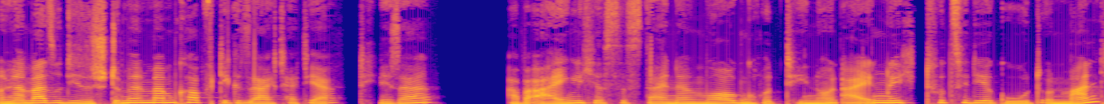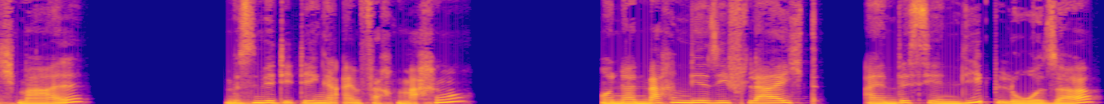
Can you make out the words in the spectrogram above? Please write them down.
Und dann war so diese Stimme in meinem Kopf, die gesagt hat, ja, Theresa, aber eigentlich ist es deine Morgenroutine und eigentlich tut sie dir gut. Und manchmal müssen wir die Dinge einfach machen und dann machen wir sie vielleicht ein bisschen liebloser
